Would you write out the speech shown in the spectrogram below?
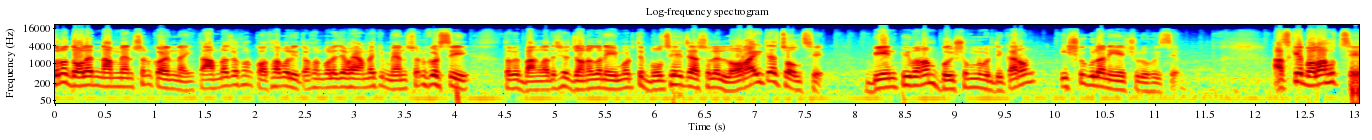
কোনো দলের নাম মেনশন করেন নাই। তা আমরা যখন কথা বলি, তখন বলে যে, ভাই, আমরা কি মেনশন করছি? তবে বাংলাদেশের জনগণ এই মুহূর্তে বোঝে যে আসলে লড়াইটা চলছে বিএনপি বনাম বৈষম্যবর্তী কারণ ইস্যুগুলো নিয়ে শুরু হয়েছে। আজকে বলা হচ্ছে,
